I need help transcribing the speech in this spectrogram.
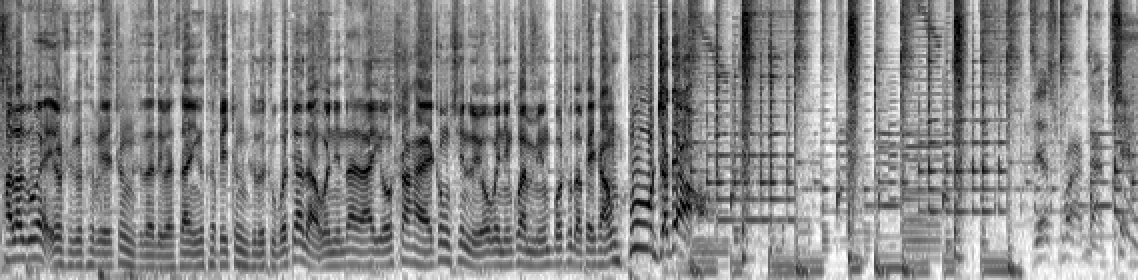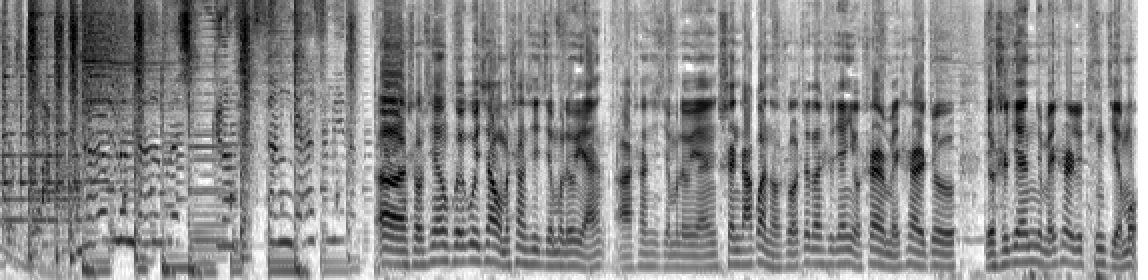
哈喽各位，又是个特别正直的礼拜三，一个特别正直的主播调调为您带来由上海众信旅游为您冠名播出的非常不着调。呃，首先回顾一下我们上期节目留言啊，上期节目留言，山楂罐头说这段时间有事儿没事儿就有时间就没事儿就听节目，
